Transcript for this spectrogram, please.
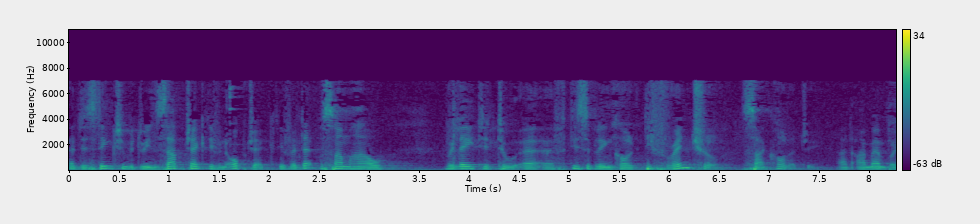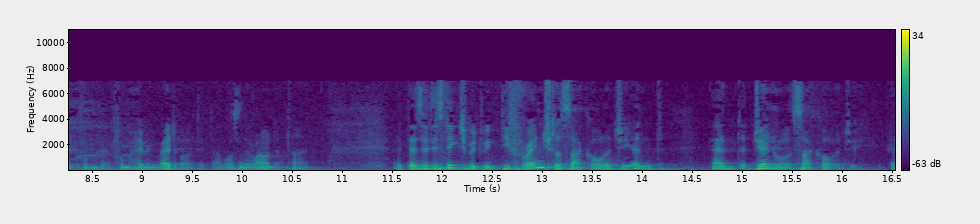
a distinction between subjective and objective, and that was somehow related to a, a discipline called differential psychology. And I remember it from, the, from having read about it. I wasn't around at the time. Uh, there's a distinction between differential psychology and, and general psychology uh,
